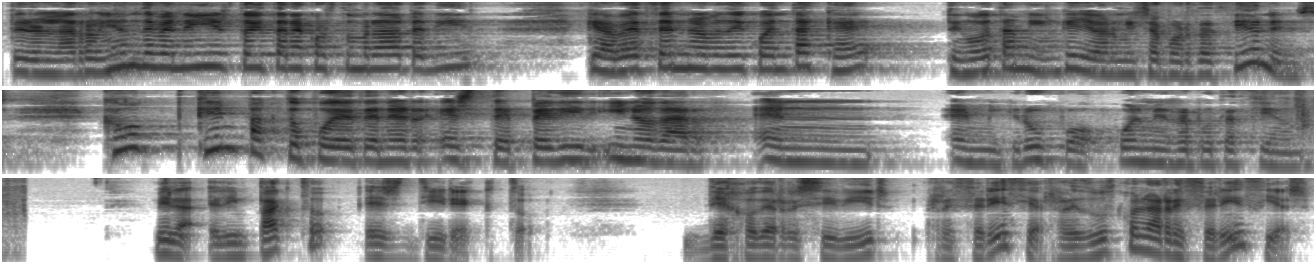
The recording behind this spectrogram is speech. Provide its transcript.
Pero en la reunión de venir estoy tan acostumbrada a pedir que a veces no me doy cuenta que tengo también que llevar mis aportaciones. ¿Qué impacto puede tener este pedir y no dar en, en mi grupo o en mi reputación? Mira, el impacto es directo. Dejo de recibir referencias, reduzco las referencias.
